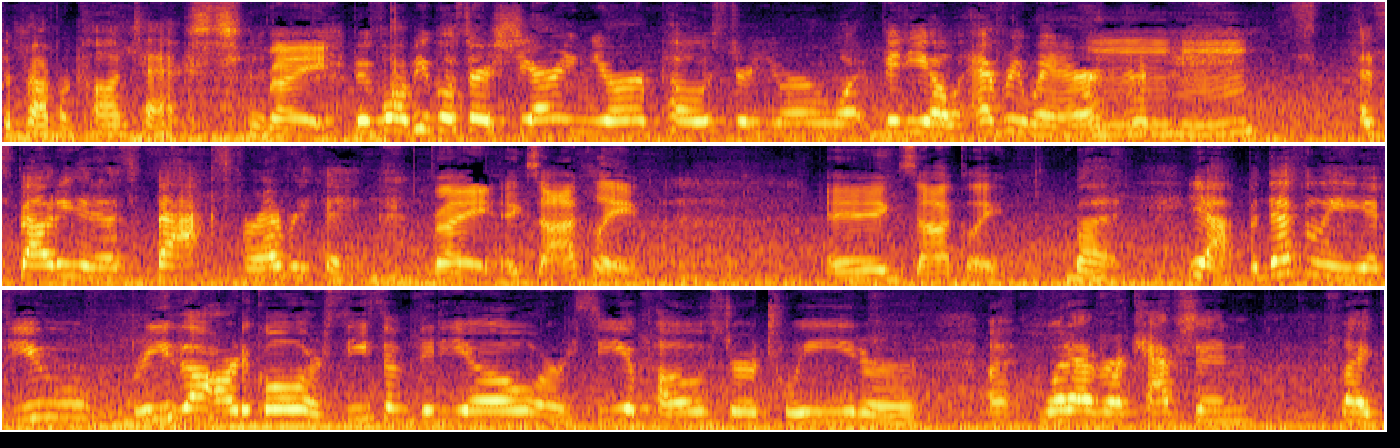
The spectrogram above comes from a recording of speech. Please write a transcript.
the proper context Right. before people start sharing your post or your what video everywhere hmm and spouting it as facts for everything Right, exactly. Exactly. but yeah but definitely if you read the article or see some video or see a post or a tweet or uh, whatever a caption like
